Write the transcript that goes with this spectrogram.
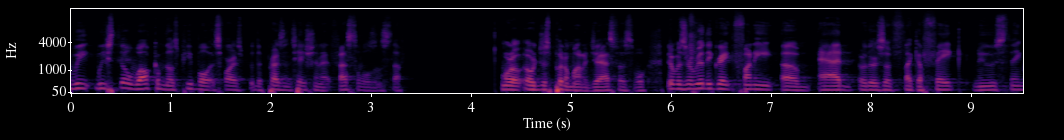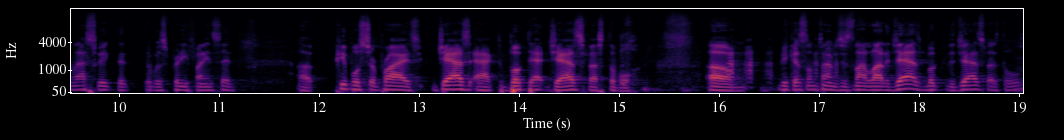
we we still welcome those people as far as the presentation at festivals and stuff. Or, or just put them on a jazz festival. There was a really great, funny um, ad, or there's a like a fake news thing last week that, that was pretty funny. It said, uh, "People surprised jazz act booked at jazz festival," um, because sometimes there's not a lot of jazz booked at the jazz festivals.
